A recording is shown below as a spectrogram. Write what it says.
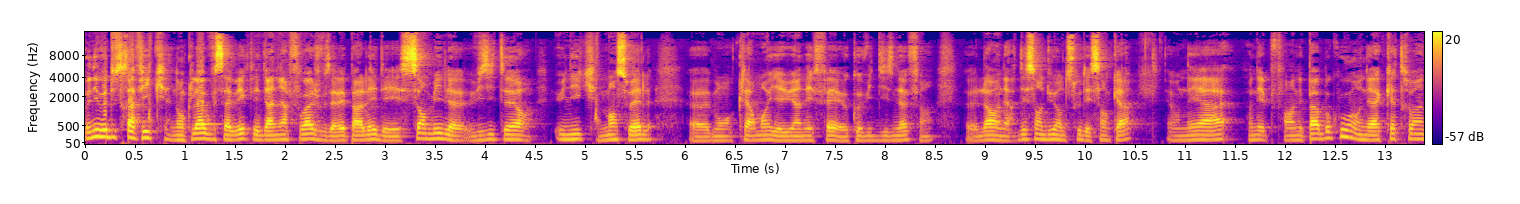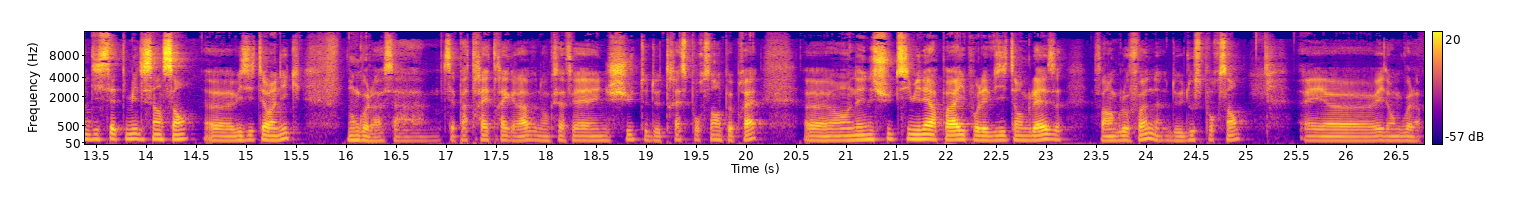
Au niveau du trafic, donc là vous savez que les dernières fois je vous avais parlé des 100 000 visiteurs uniques mensuels. Euh, bon clairement il y a eu un effet euh, Covid-19. Hein. Euh, là on est redescendu en dessous des 100 k. Et on est à, on est, enfin on n'est pas beaucoup, on est à 97 500 visiteurs uniques. Donc voilà ça c'est pas très très grave. Donc ça fait une chute de 13% à peu près. on a une chute similaire pareil pour les visites anglaises, enfin anglophones de 12%. Et, et donc voilà.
